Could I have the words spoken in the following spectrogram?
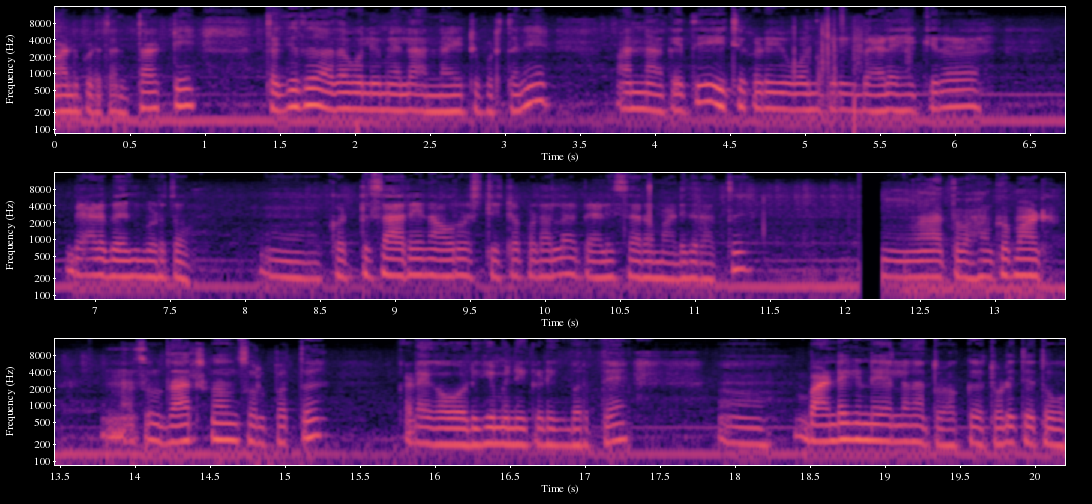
ಮಾಡಿಬಿಡ್ತೇನೆ. ತಟ್ಟಿ ತೆಗೆದು ಅದ ಒಲೆ ಮೇಲೆ ಅನ್ನ ಇಟ್ಟುಬಿಡ್ತೇನೆ ಅನ್ನ ಹಾಕೈತಿ. ಈಚೆ ಕಡೆ ಒಂದು ಕಡೆಗೆ ಬೇಳೆ ಹಾಕಿರ ಬೇಳೆ ಬೆಂದ್ಬಿಡ್ತವೆ ಕಟ್ಟು ಸಾರೇನು ಅವರು ಅಷ್ಟು ಇಷ್ಟಪಡಲ್ಲ ಬೇಳೆ ಸಾರ ಮಾಡಿದ್ರಾತು. ಅಥವಾ ಹಂಗೆ ಮಾಡಿ. ಸುಧಾರಿಸ್ಕೊಂಡು ಸ್ವಲ್ಪ ಹೊತ್ತು ಕಡೆಗೆ ಅಡುಗೆ ಮನೆ ಕಡೆಗೆ ಬರ್ತೆ. ಬಾಂಡೆ ಗಿಂಡೆ ಎಲ್ಲ ನಾನು ತೊಳಕ, ತೊಳಿತೆ ತಗೋ.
